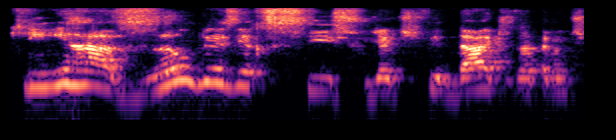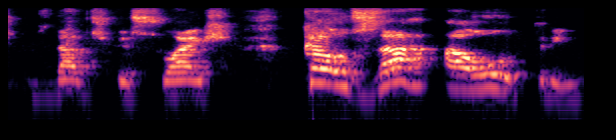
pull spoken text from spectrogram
que em razão do exercício de atividade de tratamento de dados pessoais causar a outrem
